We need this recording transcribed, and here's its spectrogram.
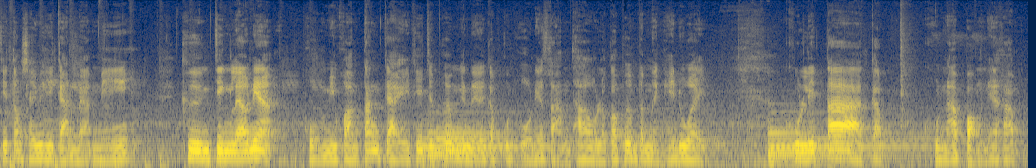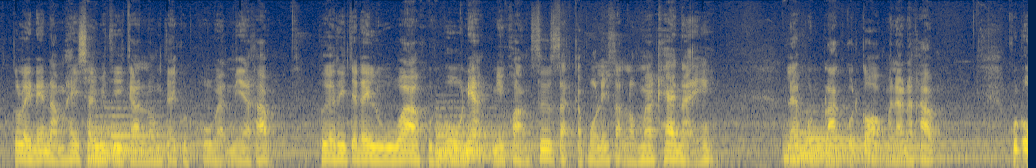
ที่ต้องใช้วิธีการแบบนี้ คือจริงๆแล้วเนี่ย ผมมีความตั้งใจที่จะเพิ่มเงินเดือนให้กับคุณโอเนี่ยสามเท่า แล้วก็เพิ่มตำแหน่งให้ด้วย คุณลิต้ากับคุณน้าป่องเนี่ยครับก็เลยแนะนำให้ใช้วิธีการลองใจคุณโอแบบนี้ครับเพื่อที่จะได้รู้ว่าคุณโอเนี่ยมีความซื่อสัตย์กับบริษัทเรามากแค่ไหน และผลปรากฏก็ออกมาแล้วนะครับ คุณโอ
